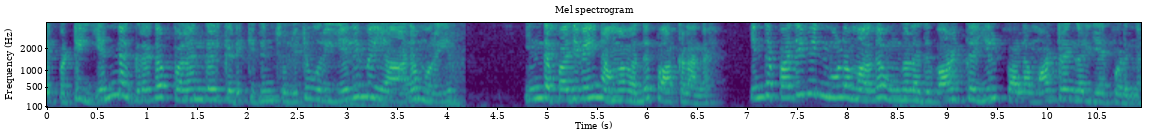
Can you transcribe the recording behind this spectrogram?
ஏற்பட்டு என்ன கிரக பலன்கள் கிடைக்குதுன்னு சொல்லிட்டு ஒரு எளிமையான முறையில் இந்த பதிவை நாம வந்து பார்க்கலாங்க. இந்த பதிவின் மூலமாக உங்களது வாழ்க்கையில் பல மாற்றங்கள் ஏற்படுங்க.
